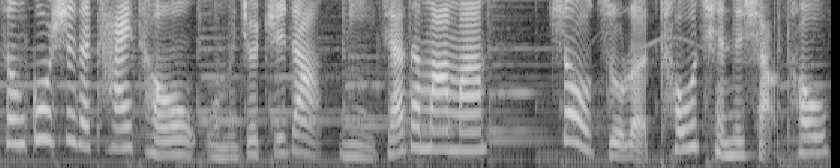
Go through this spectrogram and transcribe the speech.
从故事的开头，我们就知道米迦的妈妈咒诅了偷钱的小偷，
